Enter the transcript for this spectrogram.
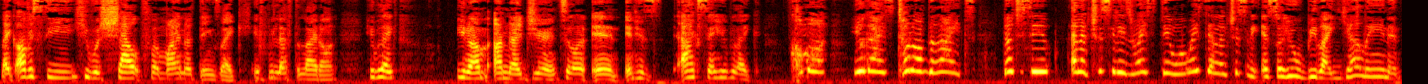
like obviously he would shout for minor things like if we left the light on, he'd be like, you know, I'm, I'm Nigerian, so in, in his accent, he'd be like, come on, you guys, turn off the lights. Don't you see electricity is wasting? We're wasting electricity. And so he would be like yelling and,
